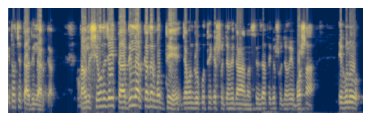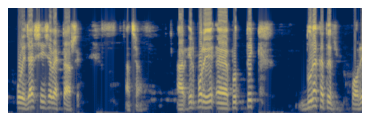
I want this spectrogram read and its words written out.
এটা হচ্ছে তাদিলে আরকান। তাহলে সে অনুযায়ী তাদিল আরকানের মধ্যে যেমন রুকু থেকে সোজা হয়ে দাঁড়ানো সেজা থেকে সোজা হয়ে বসা, এগুলো পড়ে যায়, সেই হিসাবে একটা আসে। আচ্ছা আর এরপরে প্রত্যেক দুরাকাতের পরে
